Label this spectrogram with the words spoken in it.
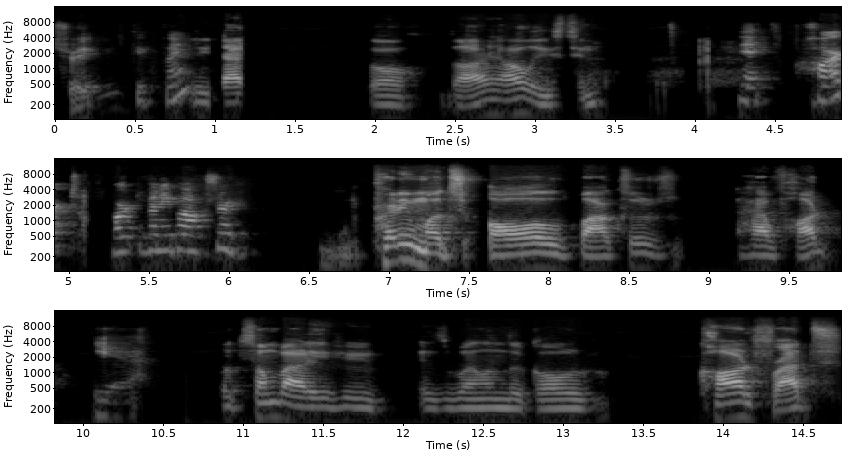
true. Good point. He had, so, aye, Ali's chin. Yeah. Heart, heart of any boxer. Pretty much all boxers have heart, Yeah. but somebody who is willing to go Carl Froch.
